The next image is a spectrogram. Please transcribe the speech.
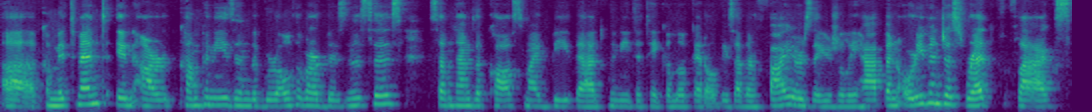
uh, commitment in our companies and the growth of our businesses. Sometimes the cost might be that we need to take a look at all these other fires that usually happen or even just red flags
